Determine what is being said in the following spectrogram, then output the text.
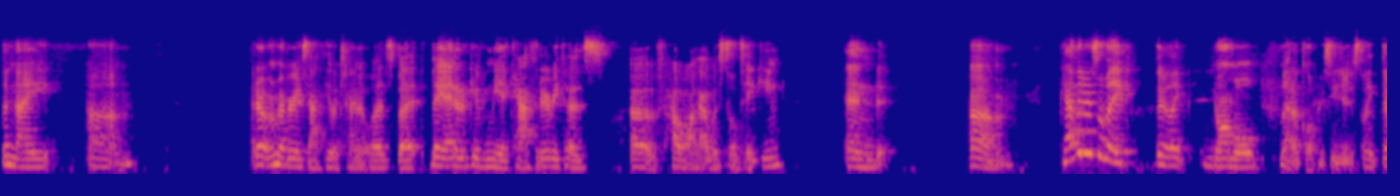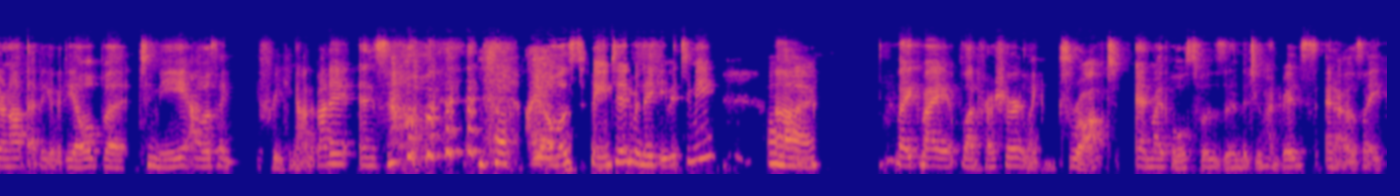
the night, um, I don't remember exactly what time it was, but they ended up giving me a catheter because of how long I was still taking. And um catheters are like they're like normal medical procedures. Like they're not that big of a deal, but to me, I was like freaking out about it. And so I almost fainted when they gave it to me. oh my. um, Like my blood pressure like dropped and my pulse was in the 200s. And I was like,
